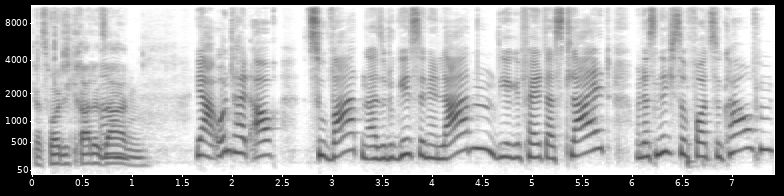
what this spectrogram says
Das wollte ich gerade sagen. Ja, und halt auch zu warten. Also du gehst in den Laden, dir gefällt das Kleid und das nicht sofort zu kaufen,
